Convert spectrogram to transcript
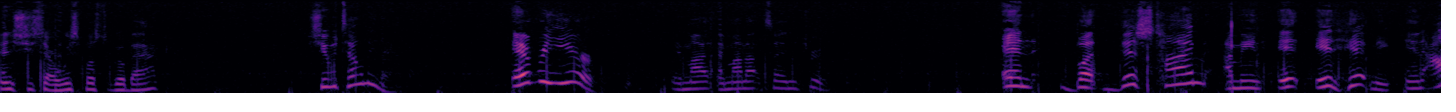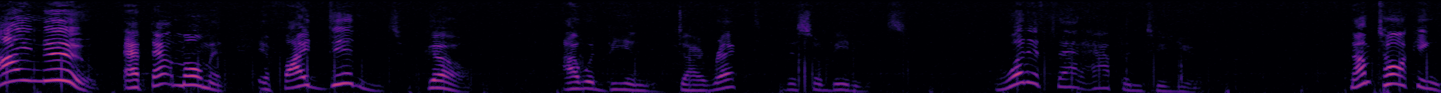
and she said, "Are we supposed to go back?" She would tell me that every year. Am I am I not saying the truth? And but this time, I mean, it it hit me, and I knew at that moment if I didn't go, I would be in direct disobedience. What if that happened to you? Now I'm talking.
